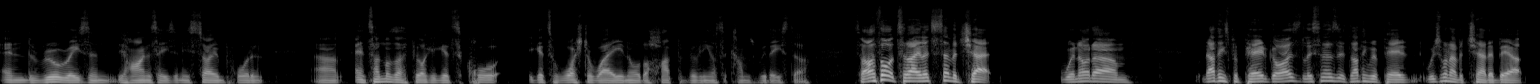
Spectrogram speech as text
and the real reason behind the season is so important. Um, and sometimes I feel like it gets caught, it gets washed away in all the hype of everything else that comes with Easter. So I thought today, let's just have a chat. We're not, um, nothing's prepared, guys, listeners. It's nothing prepared. We just want to have a chat about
